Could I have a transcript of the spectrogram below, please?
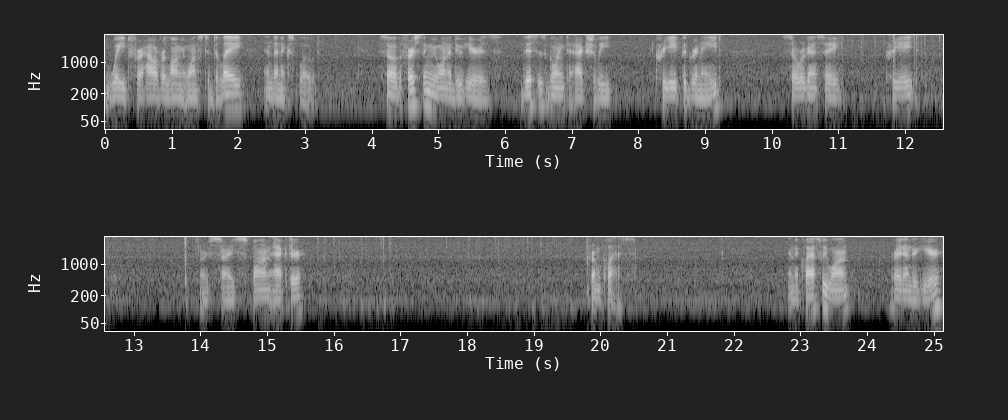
wait for however long it wants to delay and then explode. So the first thing we want to do here is this is going to actually create the grenade. So we're going to say create, or sorry, spawn actor from class. And the class we want right under here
